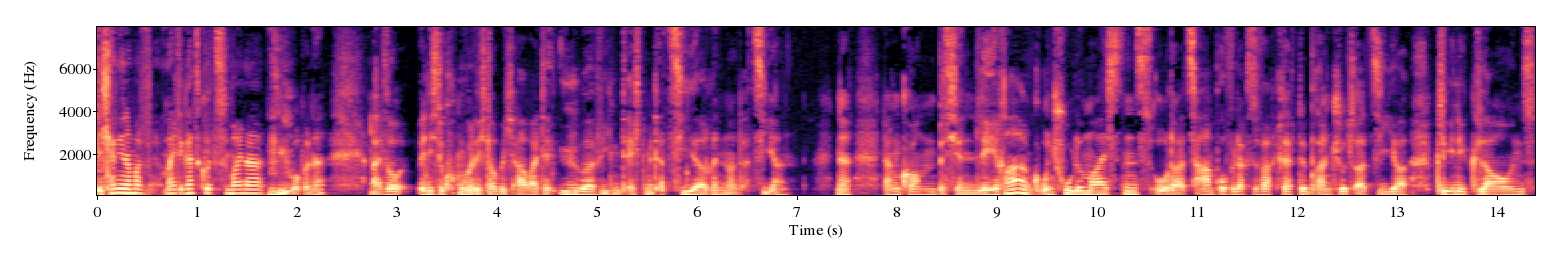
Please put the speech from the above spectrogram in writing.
Ich kann hier nochmal, Malte, ganz kurz zu meiner mhm. Zielgruppe, ne? Also, wenn ich so gucken würde, ich glaube, ich arbeite überwiegend echt mit Erzieherinnen und Erziehern. Ne? Dann kommen ein bisschen Lehrer, Grundschule meistens, oder Zahnprophylaxefachkräfte, Brandschutzerzieher, Klinikclowns,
